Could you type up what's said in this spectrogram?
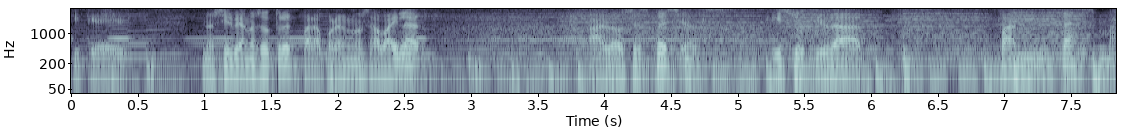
y que nos sirve a nosotros para ponernos a bailar a los Specials y su ciudad fantasma.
